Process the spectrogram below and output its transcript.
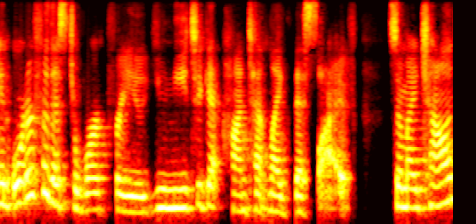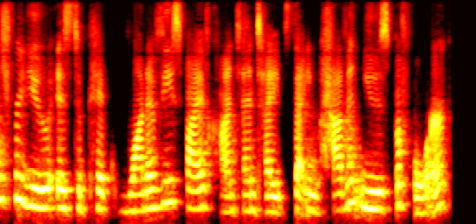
in order for this to work for you, you need to get content like this live. So, my challenge for you is to pick one of these five content types that you haven't used before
